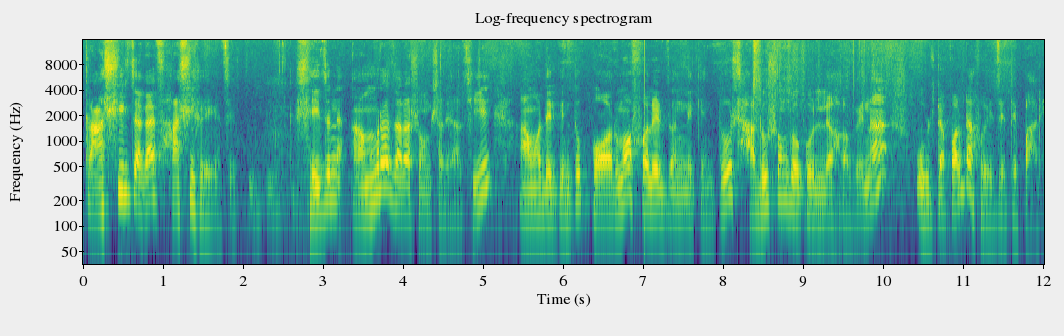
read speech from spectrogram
কাশির জায়গায় ফাঁসি হয়ে গেছে। সেই জন্য আমরা যারা সংসারে আছি আমাদের কিন্তু কর্মফলের জন্যে কিন্তু সাধুসঙ্গ করলে হবে না উল্টাপাল্টা হয়ে যেতে পারে।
